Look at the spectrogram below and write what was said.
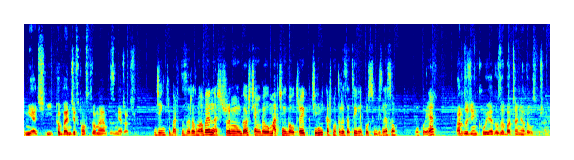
mieć i to będzie w tą stronę zmierzać. Dzięki bardzo za rozmowę. Naszym gościem był Marcin Bołtryk, dziennikarz motoryzacyjny Pulsu Biznesu. Dziękuję. Bardzo dziękuję. Do zobaczenia, do usłyszenia.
